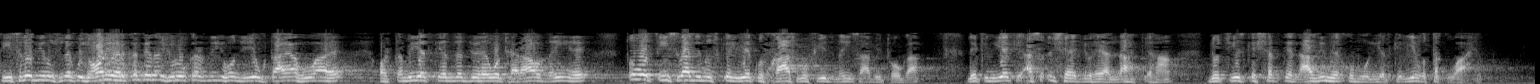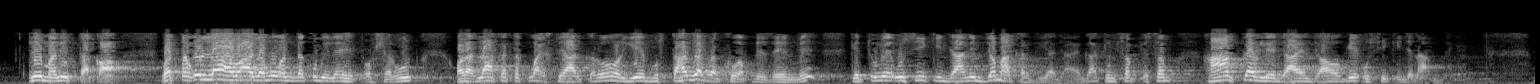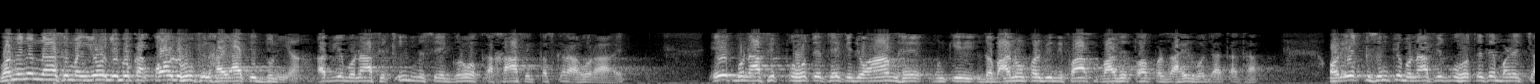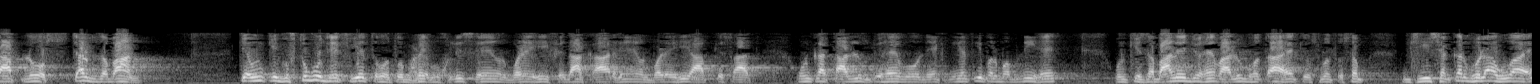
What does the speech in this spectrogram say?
तीसरे दिन उसने कुछ और ही हरकतें ना शुरू कर दी हो, जी, उकताया हुआ है, और तबीयत के अंदर जो है वो ठहराव नहीं है तो वो तीसरा दिन उसके लिए कुछ खास मुफीद नहीं साबित होगा। लेकिन यह कि असल शय जो है अल्लाह के यहाँ, जो चीज़ के शर्त लाजिम है कबूलियत के लिए, वो तकवा है। ले मनी तका वह तकुल्लाकुम तो शरून और अल्लाह का तकवा इख्तियार करो और ये मुस्तहजब रखो अपने जहन में कि तुम्हें उसी की जानब जमा कर दिया जाएगा। तुम सब के सब हाँक कर ले जाए, जाओगे उसी की जनाब में। वमिनन्ना से मयोजबों का कौल हूँ फिर हयाती दुनिया। अब ये मुनाफिकीन में से एक ग्रोह का खास एक तस्करा हो रहा है। एक मुनाफिक तो होते थे कि जो आम है, उनकी जबानों पर भी निफाक वाज तौर पर ज़ाहिर हो जाता था। और एक किस्म के मुनाफिक वो होते थे, बड़े चापलोस, चर्ब जबान। कि उनकी गुफ्तगु देखिए तो तो बड़े मुखलिस हैं और बड़े ही फिदाकार हैं और बड़े ही आपके साथ उनका ताल्लुक जो है वो नेक नियति पर मबनी है। उनकी जबानें जो है मालूम होता है कि उसमें तो सब घी शक्कर घुला हुआ है।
